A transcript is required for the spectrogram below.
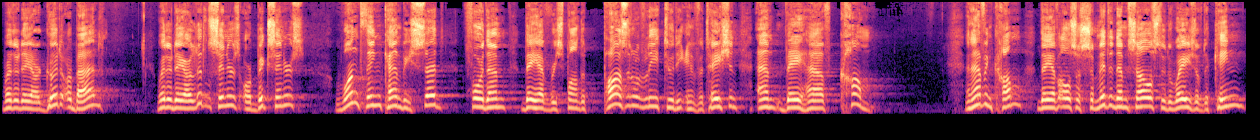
whether they are good or bad, whether they are little sinners or big sinners, one thing can be said for them they have responded positively to the invitation and they have come. And having come, they have also submitted themselves to the ways of the king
